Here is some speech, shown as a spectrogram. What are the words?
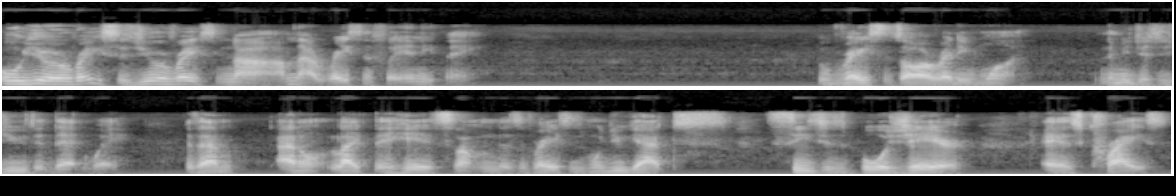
Oh, you're a racist. You're a racist. Nah, I'm not racing for anything. The race is already won. Let me just use it that way. Because I'm I don't like to hear something that's racist when you got Cesare Borgia as Christ,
